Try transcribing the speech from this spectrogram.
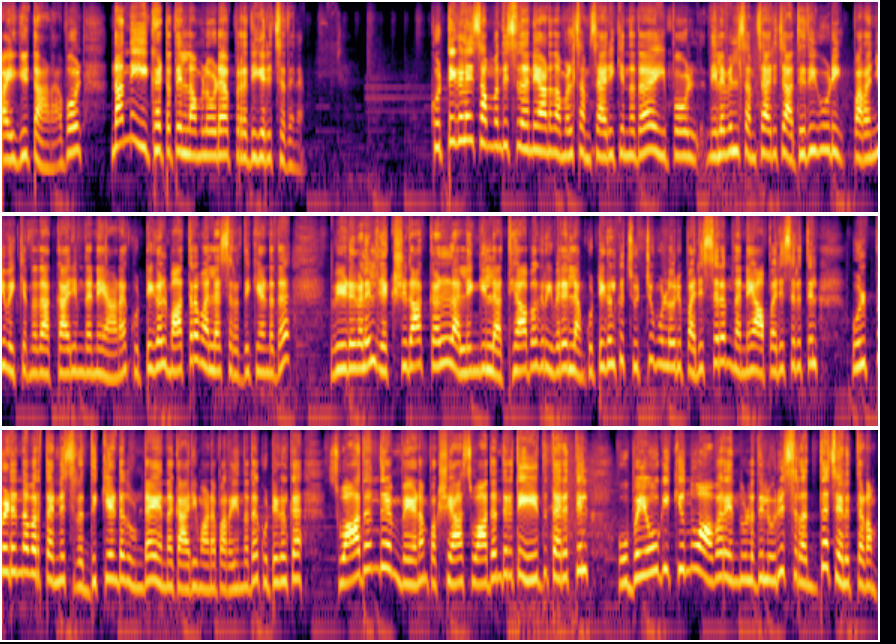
വൈകിട്ടാണ്. അപ്പോൾ നന്ദി ഈ ഘട്ടത്തിൽ നമ്മളോട് പ്രതികരിച്ചതിന്. കുട്ടികളെ സംബന്ധിച്ച് തന്നെയാണ് നമ്മൾ സംസാരിക്കുന്നത്. ഇപ്പോൾ നിലവിൽ സംസാരിച്ച അതിഥി കൂടി പറഞ്ഞു വെക്കുന്നത് അക്കാര്യം തന്നെയാണ്. കുട്ടികൾ മാത്രമല്ല ശ്രദ്ധിക്കേണ്ടത്. വീടുകളിൽ രക്ഷിതാക്കൾ അല്ലെങ്കിൽ അധ്യാപകർ ഇവരെല്ലാം കുട്ടികൾക്ക് ചുറ്റുമുള്ള ഒരു പരിസരം തന്നെ ആ പരിസരത്തിൽ ഉൾപ്പെടുന്നവർ തന്നെ ശ്രദ്ധിക്കേണ്ടതുണ്ട് എന്ന കാര്യമാണ് പറയുന്നത്. കുട്ടികൾക്ക് സ്വാതന്ത്ര്യം വേണം. പക്ഷേ ആ സ്വാതന്ത്ര്യത്തെ ഏത് തരത്തിൽ ഉപയോഗിക്കുന്നു അവർ എന്നുള്ളതിൽ ഒരു ശ്രദ്ധ ചെലുത്തണം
